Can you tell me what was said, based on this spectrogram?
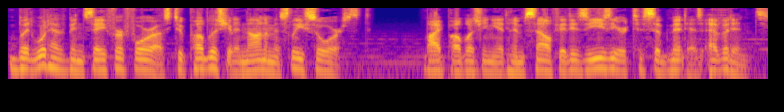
But would have been safer for us to publish it anonymously sourced. By publishing it himself it is easier to submit as evidence.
